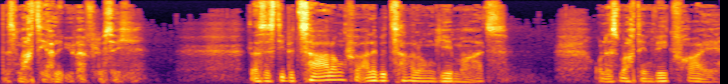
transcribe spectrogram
das macht sie alle überflüssig. Das ist die Bezahlung für alle Bezahlungen jemals. Und es macht den Weg frei.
